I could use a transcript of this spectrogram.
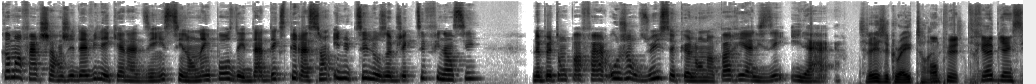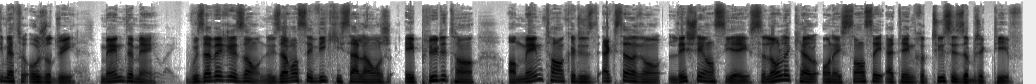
Comment faire changer d'avis les Canadiens si l'on impose des dates d'expiration inutiles aux objectifs financiers? Ne peut-on pas faire aujourd'hui ce que l'on n'a pas réalisé hier? On peut très bien s'y mettre aujourd'hui, même demain. Vous avez raison, nous avons ces vies qui s'allongent et plus de temps, en même temps que nous accélérons l'échéancier selon lequel on est censé atteindre tous ces objectifs.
